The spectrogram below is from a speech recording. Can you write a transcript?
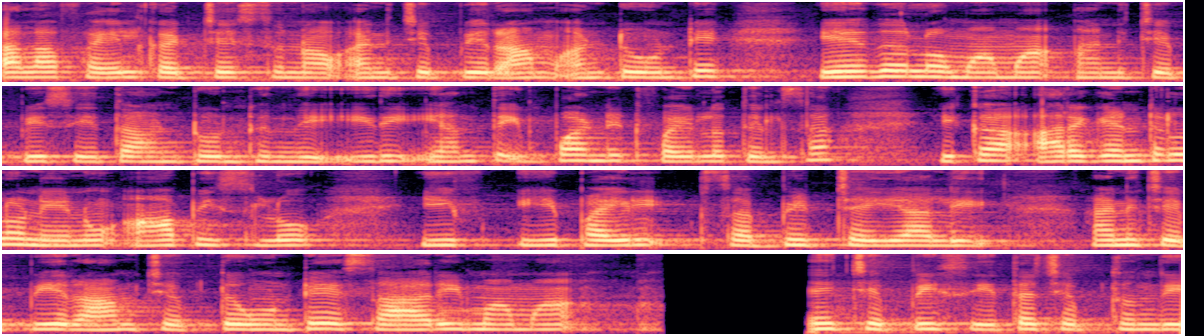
అలా ఫైల్ కట్ చేస్తున్నావు? అని చెప్పి రామ్ అంటూ ఉంటే ఏదోలో మామ అని చెప్పి సీత అంటూ ఉంటుంది. ఇది ఎంత ఇంపార్టెంట్ ఫైల్లో తెలుసా? ఇక అరగంటలో నేను ఆఫీస్లో ఈ ఈ ఫైల్ సబ్మిట్ చేయాలి అని చెప్పి రామ్ చెప్తూ ఉంటే సారీ మామ. అని చెప్పి సీత చెప్తుంది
